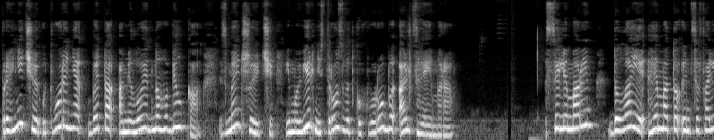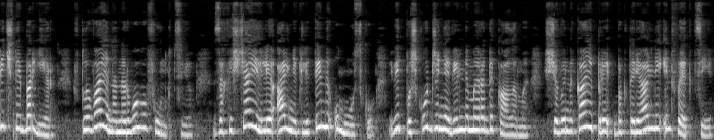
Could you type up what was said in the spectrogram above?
пригнічує утворення бета-амілоїдного білка, зменшуючи ймовірність розвитку хвороби Альцгеймера. Силімарин долає гематоенцефалічний бар'єр, впливає на нервову функцію, захищає гліальні клітини у мозку від пошкодження вільними радикалами, що виникає при бактеріальній інфекції,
